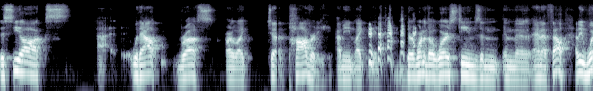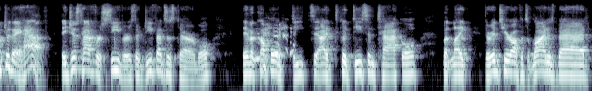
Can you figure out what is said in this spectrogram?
The Seahawks, uh, without Russ, are like poverty. I mean, like they're one of the worst teams in in the NFL. I mean, what do they have? They just have receivers. Their defense is terrible. They have a couple de- uh, good decent tackle, but like their interior offensive line is bad.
